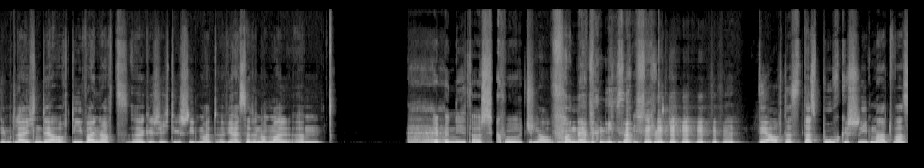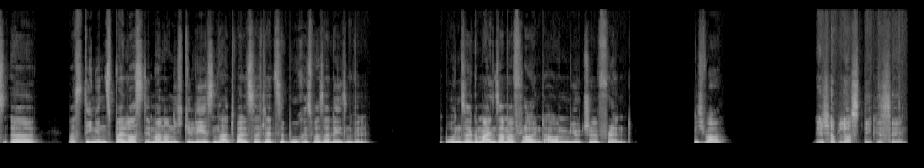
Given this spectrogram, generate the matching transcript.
Dem gleichen, der auch die Weihnachtsgeschichte geschrieben hat. Äh, Wie heißt er denn nochmal? Ähm, äh, Ebenezer Scrooge. Genau, von Ebenezer Scrooge. der auch das, das Buch geschrieben hat, was, äh, was Dingens bei Lost immer noch nicht gelesen hat, weil es das letzte Buch ist, was er lesen will. Unser gemeinsamer Freund, our mutual friend. Nicht wahr? Ich habe Lost nie gesehen.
